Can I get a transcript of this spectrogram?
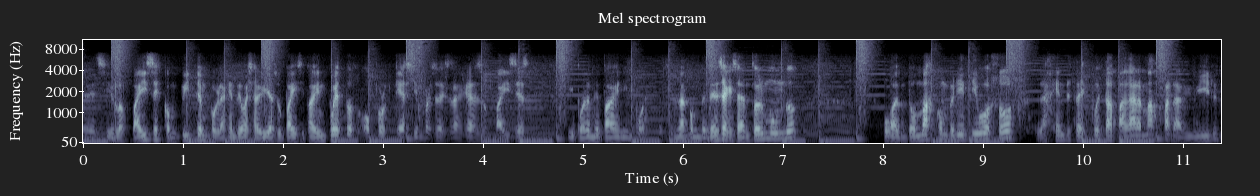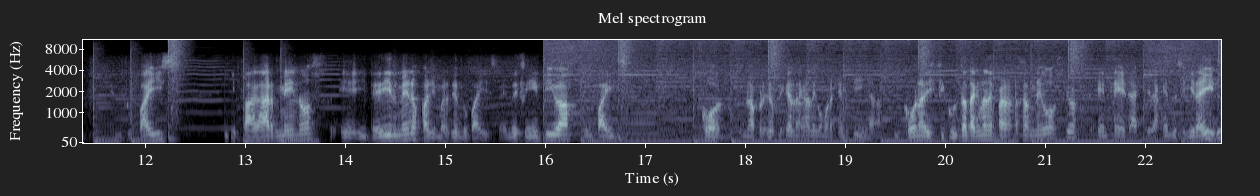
Es decir, los países compiten porque la gente vaya a vivir a su país y pague impuestos o porque hace inversiones extranjeras en sus países y por ende paguen impuestos. Es una competencia que se da en todo el mundo. Cuanto más competitivo sos, la gente está dispuesta a pagar más para vivir en tu país y pagar menos eh, y pedir menos para invertir en tu país. En definitiva, un país con una presión fiscal tan grande como Argentina y con una dificultad tan grande para hacer negocios, genera que la gente se quiera ir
